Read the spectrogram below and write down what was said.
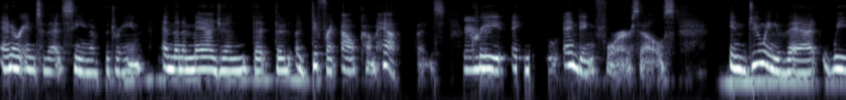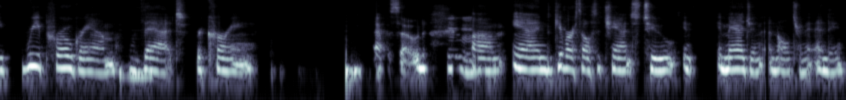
enter into that scene of the dream, and then imagine that the, a different outcome happens, mm-hmm. create a new ending for ourselves in doing that, we reprogram that recurring episode mm-hmm. um, and give ourselves a chance to in, imagine an alternate ending.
